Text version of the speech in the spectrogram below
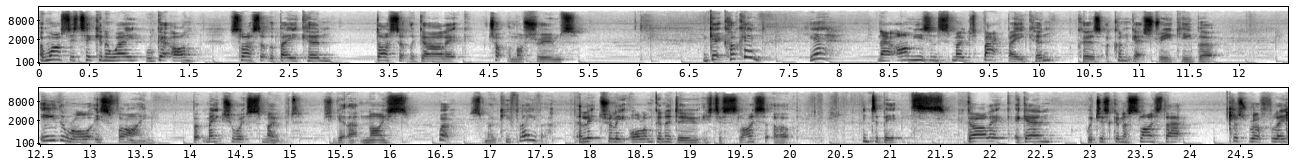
And whilst it's ticking away, we'll get on, slice up the bacon, dice up the garlic, chop the mushrooms, and get cooking. Yeah. Now I'm using smoked back bacon because I couldn't get streaky, but either or is fine. But make sure it's smoked so you get that nice, well, smoky flavour. And literally all I'm gonna do is just slice it up into bits. Garlic, again, we're just gonna slice that just roughly.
